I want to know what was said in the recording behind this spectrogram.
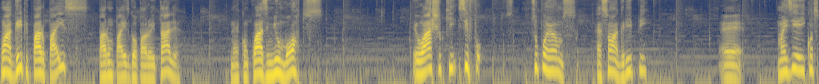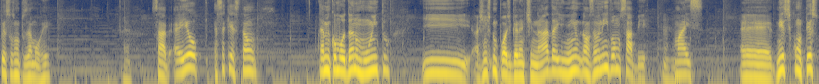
Uma gripe para o país? Para um país igual para a Itália? Né? Com quase mil mortos? Eu acho que se for... Suponhamos, é só uma gripe. É... Mas e aí, quantas pessoas vão precisar morrer? Sabe? Aí eu... Essa questão tá me incomodando muito e a gente não pode garantir nada e nem- nós nem vamos saber. Mas é, nesse contexto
